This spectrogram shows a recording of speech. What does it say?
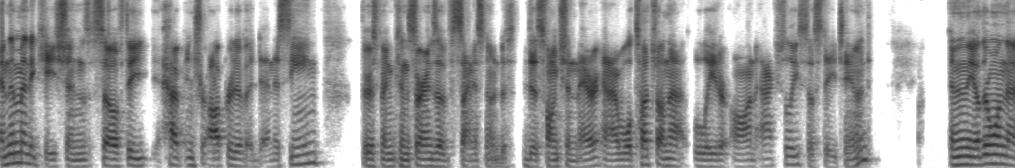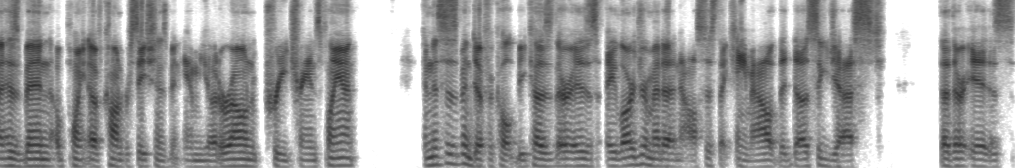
And then medications. So if they have intraoperative adenosine, there's been concerns of sinus node dysfunction there. And I will touch on that later on, actually. So stay tuned. And then the other one that has been a point of conversation has been amiodarone pre-transplant. And this has been difficult because there is a larger meta-analysis that came out that does suggest that there is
